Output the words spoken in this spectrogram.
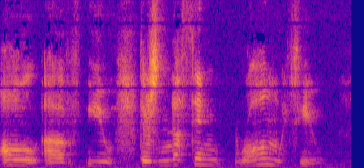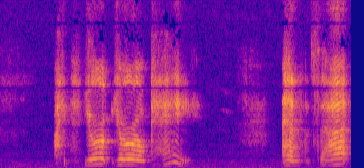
all of you. There's nothing wrong with you. I, you're you're okay. And that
